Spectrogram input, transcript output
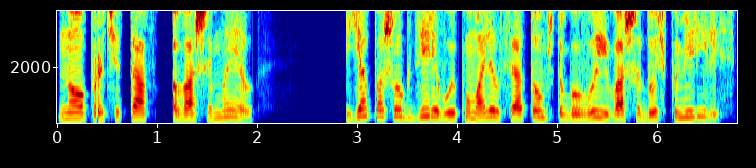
но, прочитав ваш имейл, я пошел к дереву и помолился о том, чтобы вы и ваша дочь помирились.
